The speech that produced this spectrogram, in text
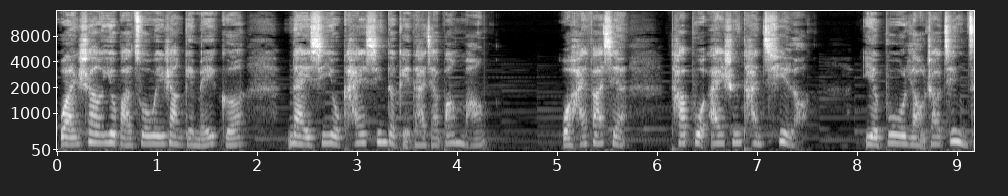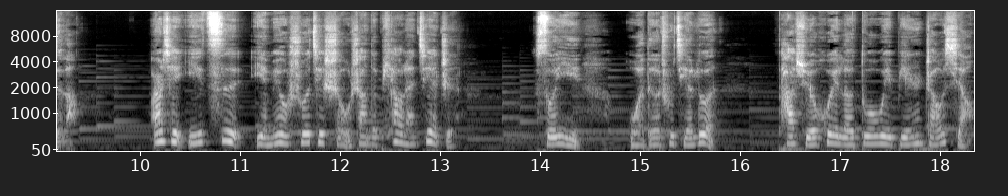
晚上又把座位让给梅格，耐心又开心地给大家帮忙。我还发现她不唉声叹气了，也不老照镜子了，而且一次也没有说起手上的漂亮戒指。所以，我得出结论，他学会了多为别人着想，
